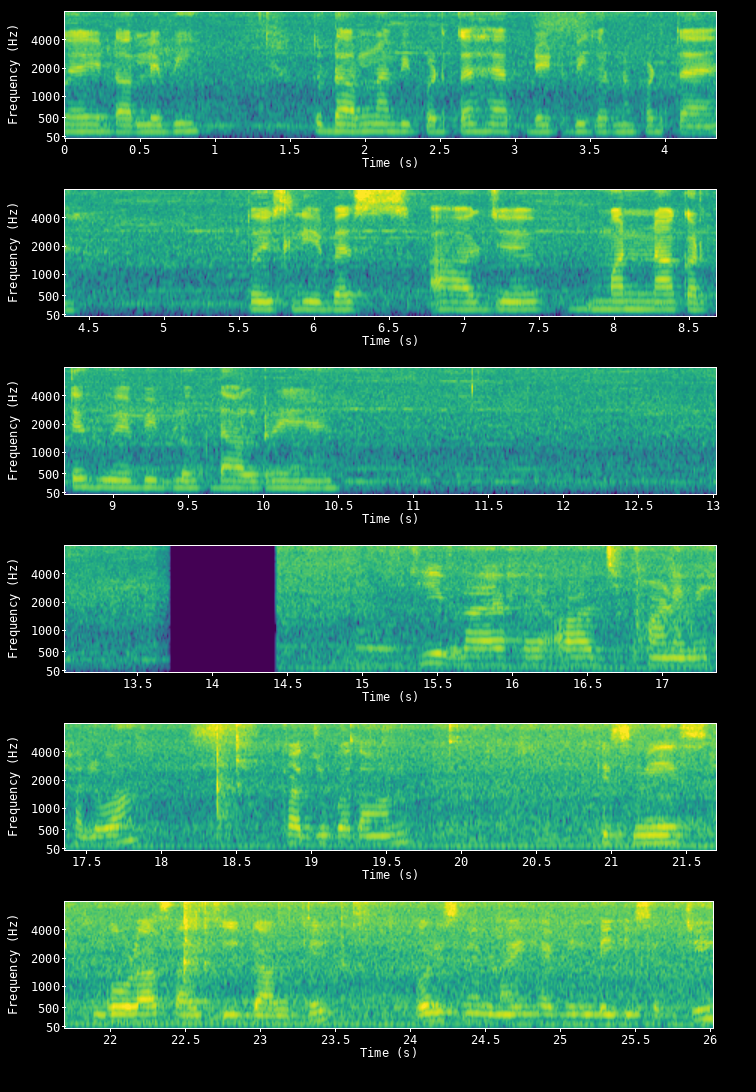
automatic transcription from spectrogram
गए डाले भी तो डालना भी पड़ता है, अपडेट भी करना पड़ता है। तो इसलिए बस आज मन ना करते हुए भी ब्लॉग डाल रहे हैं। ये बनाया है आज खाने में हलवा, काजू बादाम, किशमिश गोड़ा सारी चीज़ डाल के। और इसमें बनाई है भिंडी की सब्ज़ी।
